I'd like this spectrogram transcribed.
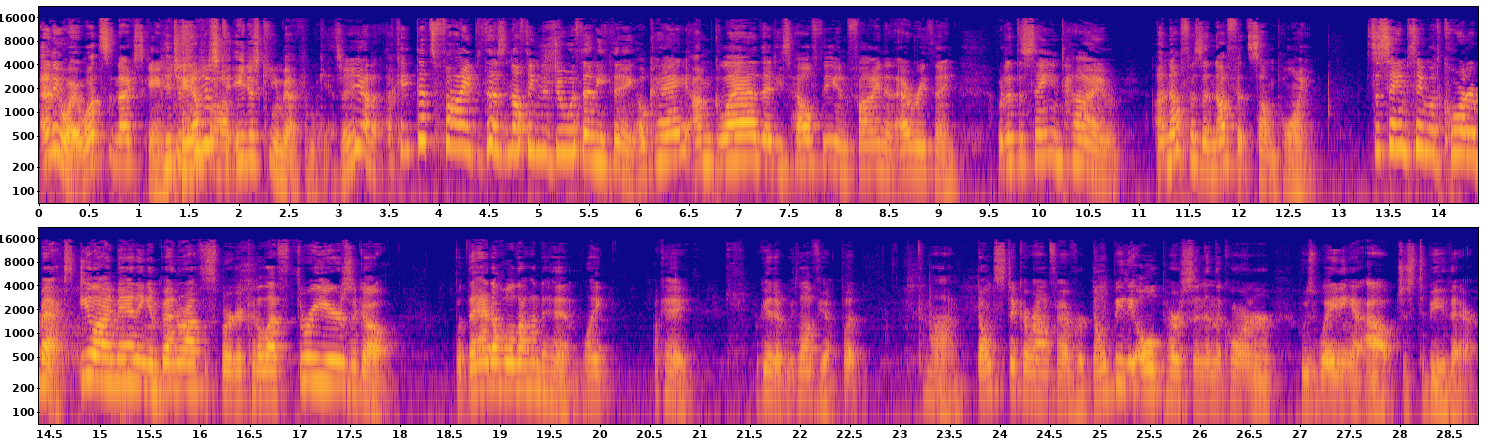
Anyway, what's the next game? he just Tampa? he just he just came back from cancer. You gotta Okay, that's fine. It has nothing to do with anything, okay? I'm glad that he's healthy and fine and everything. But at the same time, enough is enough at some point. It's the same thing with quarterbacks. Eli Manning and Ben Roethlisberger could have left three years ago. But they had to hold on to him. Like, okay, we get it. We love you. But come on. Don't stick around forever. Don't be the old person in the corner who's waiting it out just to be there.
